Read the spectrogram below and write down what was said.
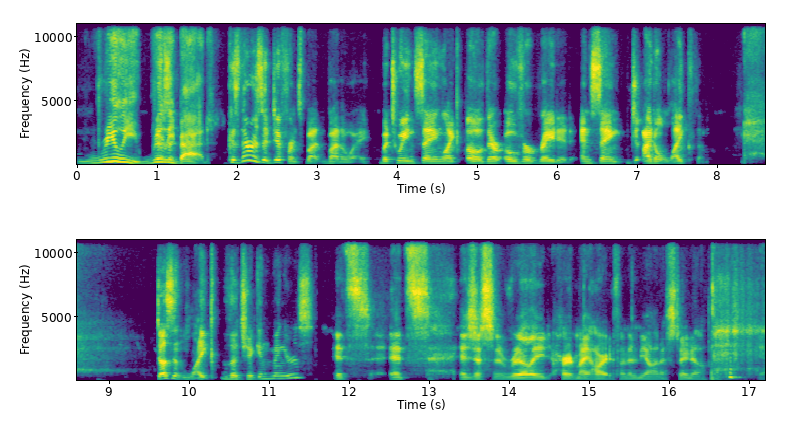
really, really a- bad. because there is a difference but by the way between saying like oh they're overrated and saying i don't like them doesn't like the chicken fingers it's it's it's just really hurt my heart if I'm gonna be honest. You know. yeah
